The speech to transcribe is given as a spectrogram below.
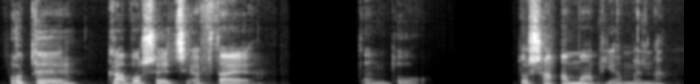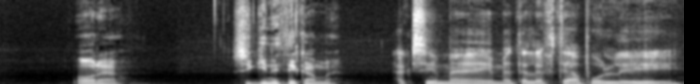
Οπότε κάπως έτσι. Αυτά ήταν το, το sum up για μένα. Ωραία. Συγκινηθήκαμε. Εντάξει είμαι, είμαι τελευταία πολύ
